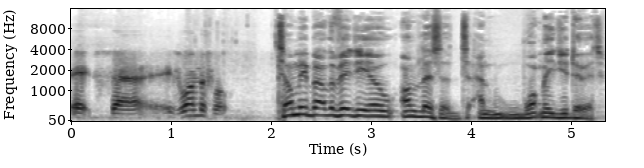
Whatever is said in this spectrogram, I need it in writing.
it's uh, it's wonderful Tell me about the video on Lizard and what made you do it.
